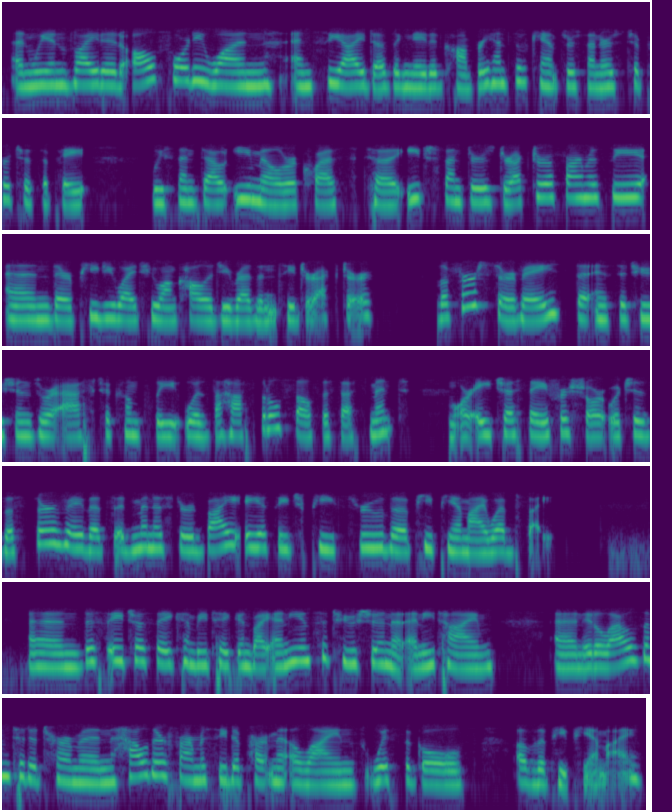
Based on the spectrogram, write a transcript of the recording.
and we invited all 41 NCI designated comprehensive cancer centers to participate. We sent out email requests to each center's director of pharmacy and their PGY2 oncology residency director. The first survey that institutions were asked to complete was the hospital self assessment, or HSA for short, which is a survey that's administered by ASHP through the PPMI website. And this HSA can be taken by any institution at any time, and it allows them to determine how their pharmacy department aligns with the goals of the PPMI.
